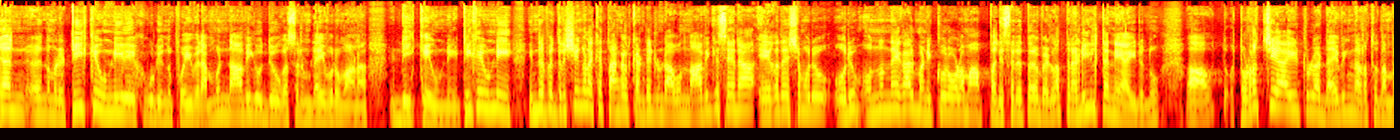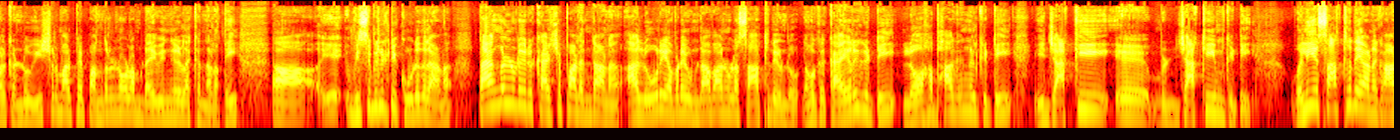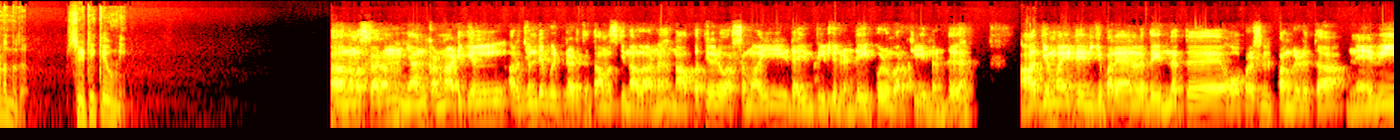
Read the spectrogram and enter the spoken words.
ഞാൻ നമ്മുടെ T K ഉണ്ണിയിലേക്ക് കൂടി ഒന്ന് പോയി വരാം. മുൻ നാവിക ഉദ്യോഗസ്ഥനും ഡൈവറുമാണ് D K Unni. T K Unni ഇന്നിപ്പോൾ ദൃശ്യങ്ങളൊക്കെ താങ്കൾ കണ്ടിട്ടുണ്ടാവും. നാവികസേന ഏകദേശം ഒരു ഒരു ഒന്നൊന്നേകാൽ മണിക്കൂറോളം ആ പരിസരത്ത് വെള്ളത്തിനടിയിൽ തന്നെയായിരുന്നു. തുടർച്ചയായിട്ടുള്ള ഡൈവിംഗ് നടത്തും നമ്മൾ കണ്ടു. ഈശ്വർ മാൽപ്പെ പന്ത്രണ്ടോളം ഡൈവിങ്ങുകളൊക്കെ നടത്തി. വിസിബിലിറ്റി കൂടുതലാണ്. താങ്കളുടെ ഒരു കാഴ്ചപ്പാട് എന്താണ്? ആ ലോറി അവിടെ ഉണ്ടാവാനുള്ള സാധ്യതയുണ്ടോ? നമുക്ക് കയറ് കിട്ടി ലോഹഭാഗങ്ങൾ കിട്ടി ഈ ജാക്കി ജാക്കിയും കിട്ടി. വലിയ സാധ്യതയാണ് കാണുന്നത്. C T K Unni. നമസ്കാരം. ഞാൻ കണ്ണാടിക്കൽ അർജുന്റെ വീടിന്റെ അടുത്ത് താമസിക്കുന്ന ആളാണ്. നാൽപ്പത്തിയേഴ് വർഷമായി ഡൈവിംഗ് ഫീൽഡിലുണ്ട് ഇപ്പോഴും വർക്ക് ചെയ്യുന്നുണ്ട്. ആദ്യമായിട്ട് എനിക്ക് പറയാനുള്ളത് ഇന്നത്തെ ഓപ്പറേഷനിൽ പങ്കെടുത്ത നേവി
